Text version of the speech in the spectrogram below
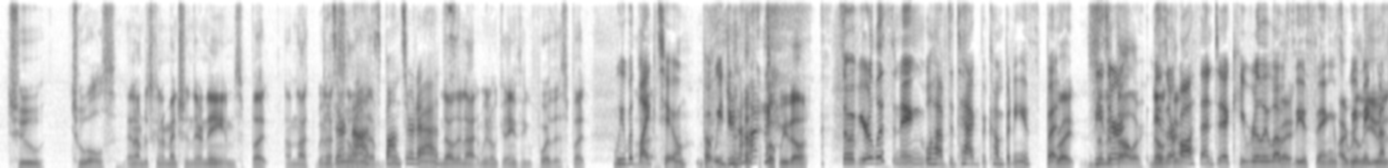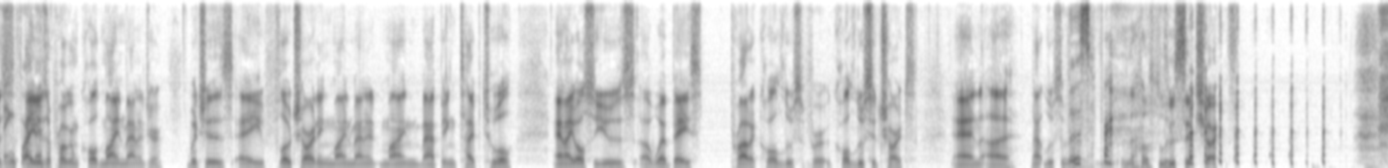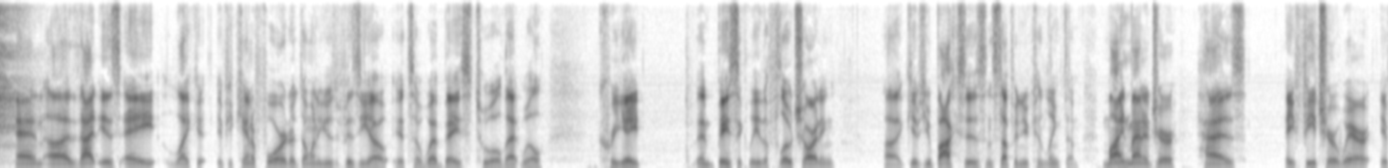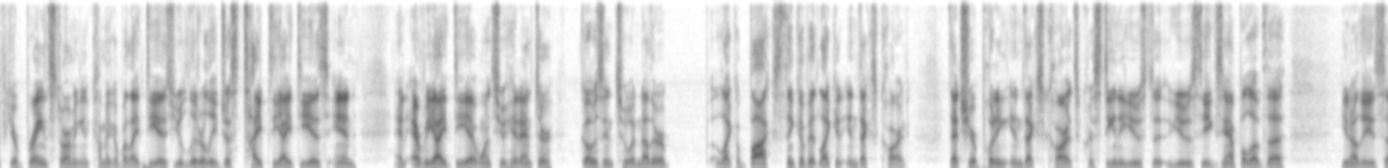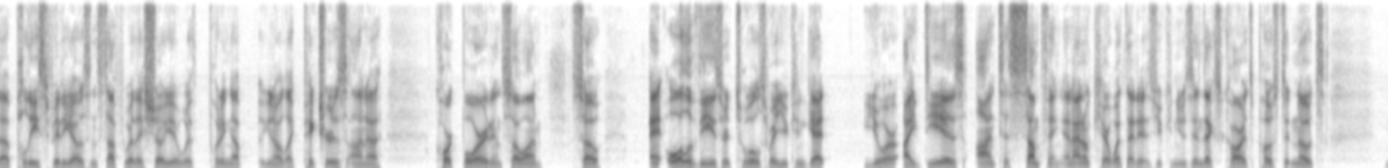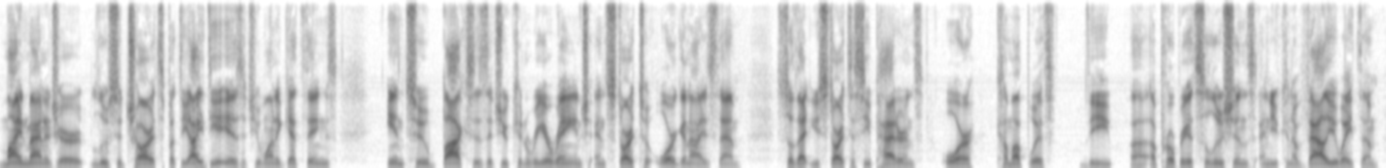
two tools, and I'm just going to mention their names, but I'm not. We're These not are selling not them. sponsored ads. No, they're not. We don't get anything for this, but we Uh, would like to, but we do not. but we don't. so if you're listening, we'll have to tag the companies. But Right. These are. No, these are authentic. He really loves Right. these things. I we really make use, nothing for I this. use a program called Mind Manager, which is a flowcharting mind man- mind mapping type tool, and I also use a web-based product called Lucifer called Lucid Charts, and uh, not Lucifer, Lucifer. no Lucid Charts. And uh, that is a like if you can't afford or don't want to use Visio, it's a web-based tool that will create and basically the flow charting uh, gives you boxes and stuff and you can link them. Mind manager has a feature where if you're brainstorming and coming up with ideas you literally just type the ideas in and every idea once you hit enter goes into another like a box. Think of it like an index card that you're putting index cards. Christina used to use the example of the you know these uh, police videos and stuff where they show you with putting up you know like pictures on a cork board and so on. So all of these are tools where you can get your ideas onto something. And i don't care what that is. You can use index cards post-it notes mind manager lucid charts. But the idea is that you want to get things into boxes that you can rearrange and start to organize them so that you start to see patterns or come up with the uh, appropriate solutions and you can evaluate them.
